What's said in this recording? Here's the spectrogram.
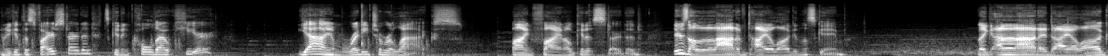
Can we get this fire started? It's getting cold out here. Yeah, I am ready to relax. Fine, fine, I'll get it started. There's a lot of dialogue in this game. Like, a lot of dialogue.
